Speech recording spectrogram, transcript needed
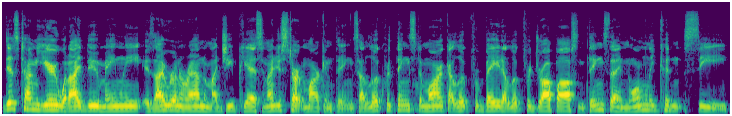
This time of year, what I do mainly is I run around on my GPS and I just start marking things. I look for things to mark, I look for bait, I look for drop offs, and things that I normally couldn't see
